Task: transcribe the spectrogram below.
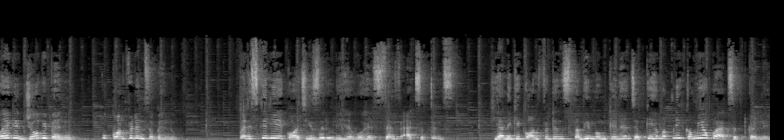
वो है कि जो भी पहनूं, वो कॉन्फिडेंस से पहनूं। पर इसके लिए एक और चीज़ ज़रूरी है, वो है सेल्फ एक्सेप्टेंस यानी कि कॉन्फिडेंस तभी मुमकिन है जबकि हम अपनी कमियों को एक्सेप्ट कर लें।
